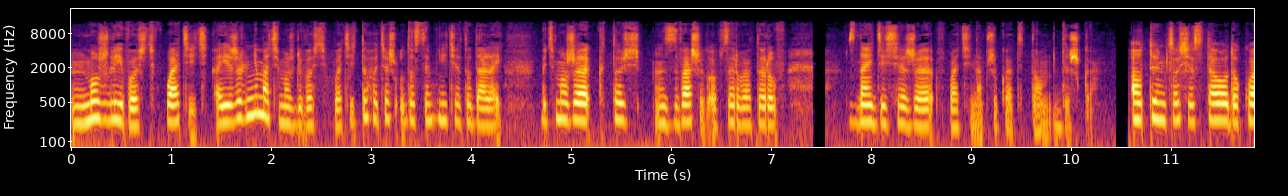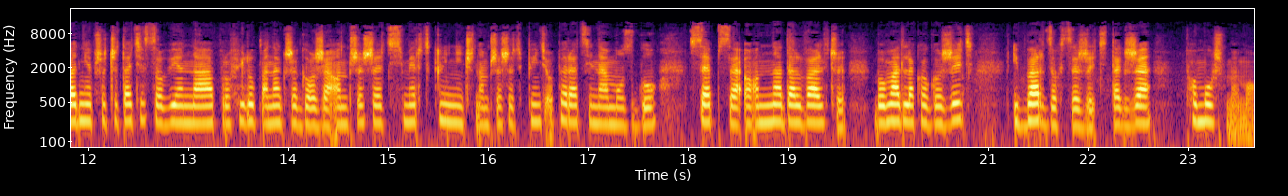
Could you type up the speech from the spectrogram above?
mm, możliwość wpłacić, a jeżeli nie macie możliwości wpłacić, to chociaż udostępnijcie to dalej. Być może ktoś z Waszych obserwatorów znajdzie się, że wpłaci na przykład tą dyszkę. O tym, co się stało dokładnie, przeczytacie sobie na profilu pana Grzegorza. On przeszedł śmierć kliniczną, przeszedł pięć operacji na mózgu, sepsę, a on nadal walczy, bo ma dla kogo żyć i bardzo chce żyć, także pomóżmy mu.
